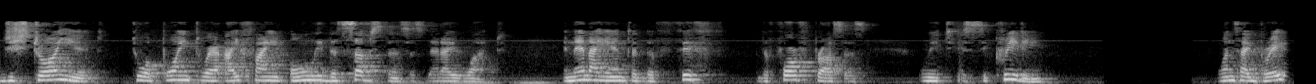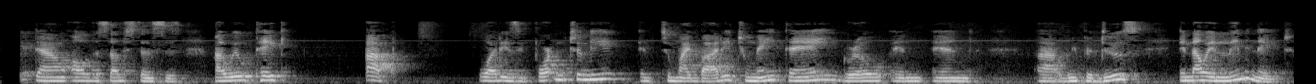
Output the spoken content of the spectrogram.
destroying it to a point where I find only the substances that I want. And then I enter the fifth, the fourth process, which is secreting. Once I break down all the substances, I will take up what is important to me and to my body to maintain, grow, and, and uh, reproduce, and now eliminate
